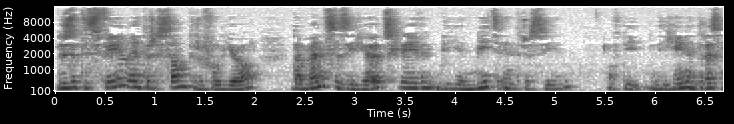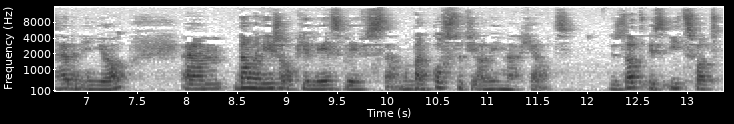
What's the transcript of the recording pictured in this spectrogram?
Dus het is veel interessanter voor jou dat mensen zich uitschrijven die je niet interesseren of die, die geen interesse hebben in jou, um, dan wanneer ze op je lijst blijven staan. Want dan kost het je alleen maar geld. Dus dat is iets wat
